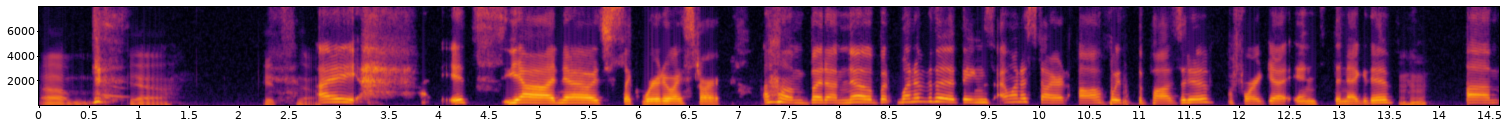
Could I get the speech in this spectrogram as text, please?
Um, yeah, it's no. I it's yeah, no, it's just like where do I start? Um, but um no, but one of the things I want to start off with the positive before I get into the negative. hmm Um,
